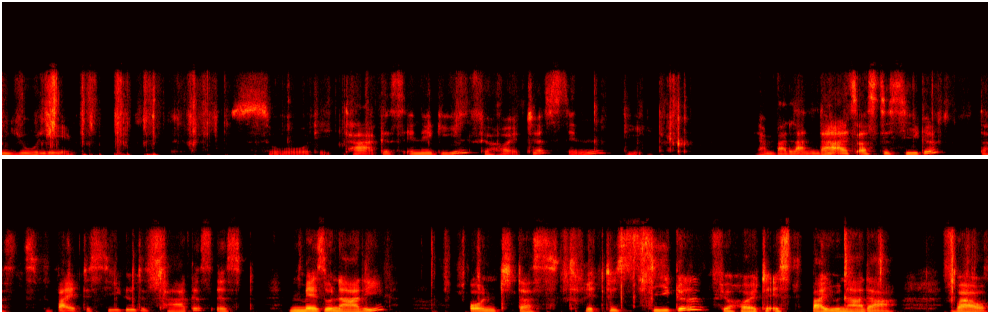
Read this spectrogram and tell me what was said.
Juli. So, die Tagesenergien für heute sind die. Wir haben Balanda als erstes Siegel. Das zweite Siegel des Tages ist Mesonadi. Und das dritte Siegel für heute ist Bayonada. Wow,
